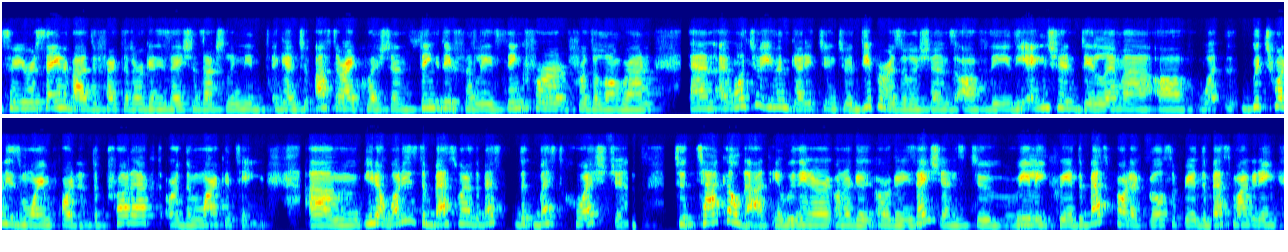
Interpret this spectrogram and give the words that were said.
so you were saying about the fact that organizations actually need again to ask the right question think differently think for for the long run. And i want to even get it into deeper resolutions of the the ancient dilemma of what which one is more important the product or the marketing? Um, you know what is the best what are the best the best questions to tackle that within our, our organizations to really create the best product but also create the best marketing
